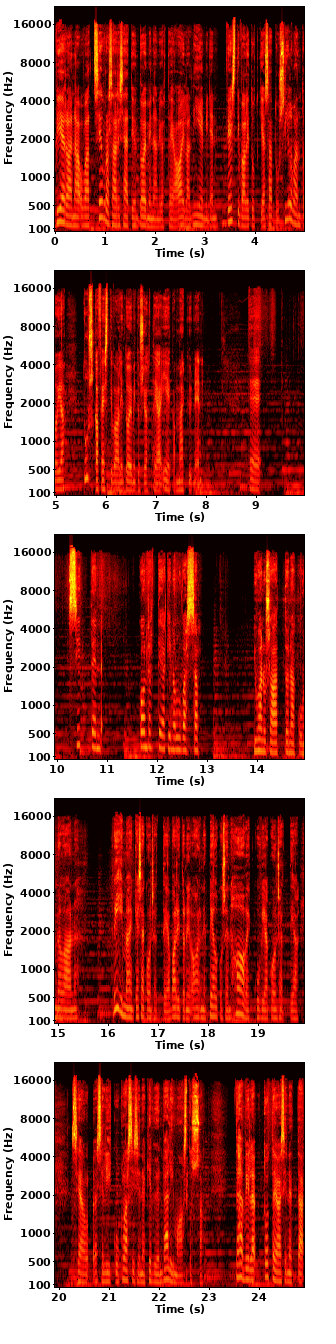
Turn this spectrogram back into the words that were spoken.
Vieraana ovat Seurasaarisäätiön toiminnanjohtaja Aila Nieminen, festivaalitutkija Satu Silvanto ja Tuska-festivaalin toimitusjohtaja Ieka Mäkynen. Sitten konserttejakin on luvassa. Juhannusaattona kuunnellaan Riihimäen kesäkonsertteja baritoni Arne Pelkosen haavekuvia konserttia. Se, se liikkuu klassisen ja kevyen välimaastossa. Tähän vielä toteaisin, että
